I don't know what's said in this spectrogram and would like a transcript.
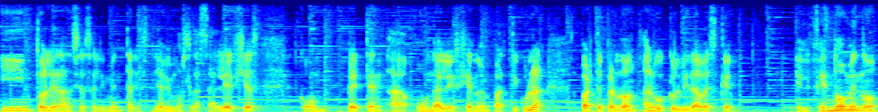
intolerancias alimentarias. Ya vimos las alergias competen a un alérgeno en particular. Aparte, perdón, algo que olvidaba es que el fenómeno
